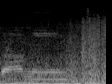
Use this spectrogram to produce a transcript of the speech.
Coming.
